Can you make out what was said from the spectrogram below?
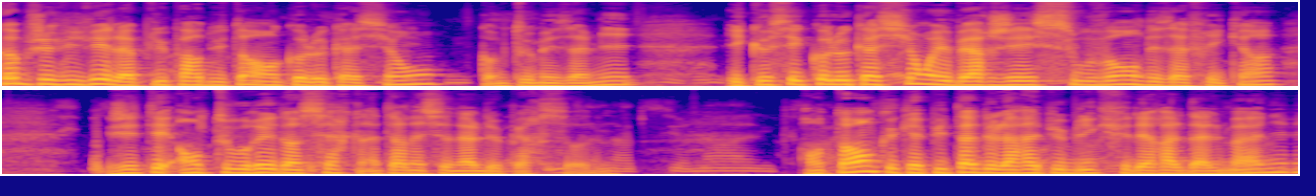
Comme je vivais la plupart du temps en colocation, comme tous mes amis, et que ces colocations hébergeaient souvent des Africains, j'étais entouré d'un cercle international de personnes. En tant que capitale de la République fédérale d'Allemagne,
